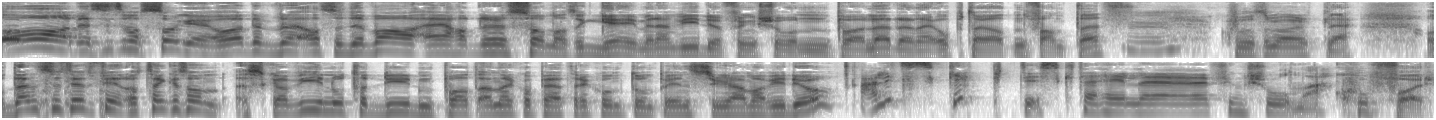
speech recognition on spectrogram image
Å, det synes jeg var så gøy. Og det ble, altså, det var, jeg hadde det så masse gøy med den videofunksjonen på lørdag da jeg oppdaget at den fantes. Kose meg ordentlig. Og den synes jeg er fin. Og så tenker jeg sånn, skal vi nå ta dyden på at NRK P3-kontoen på Instagram har video? Jeg er litt skeptisk til hele funksjonen. jeg. Hvorfor?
